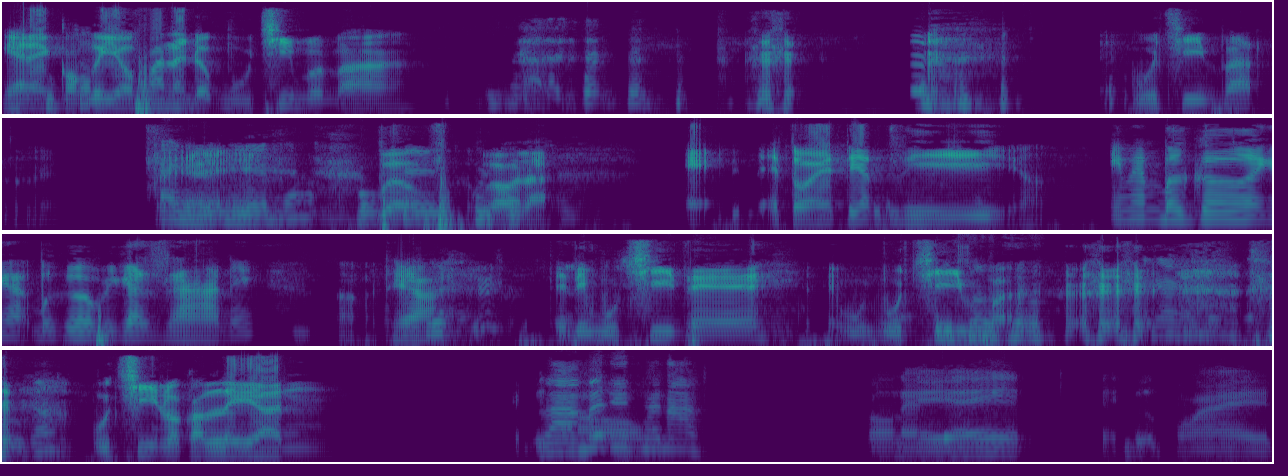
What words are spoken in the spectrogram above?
Nghĩa này có người yêu phát là được bú chim luôn mà. bú chim phát. đi em vừa bảo là "Ẹ- ẹ, tối nay tiết gì? Em ăn burger anh ạ burger với gà rán ấy. Ờ, thế à? Thế thì bù chi thế. Bù, bù chim ạ bù chim nó có liền làm made in China con này ấy nước ngoài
